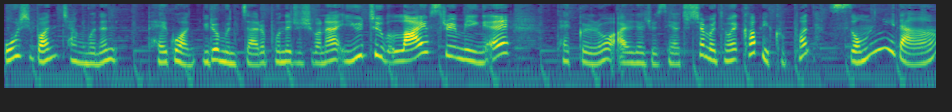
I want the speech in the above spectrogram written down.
50원, 장문은 100원 유료 문자로 보내주시거나 유튜브 라이브 스트리밍에 댓글로 알려주세요. 추첨을 통해 커피 쿠폰 쏩니다.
